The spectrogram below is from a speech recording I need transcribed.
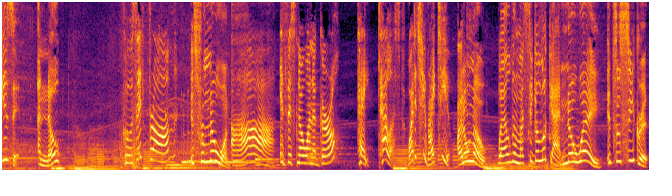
Is it? A note? Who's it from? It's from no one. Ah, is this no one a girl? Hey, tell us, what did she write to you? I don't know. Well, then let's take a look at it. No way! It's a secret.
